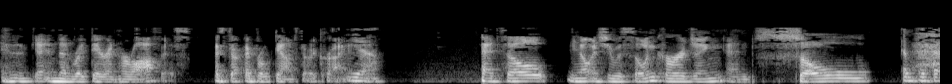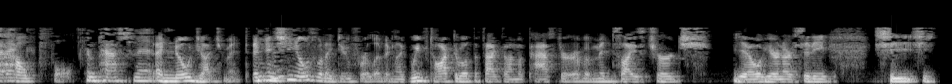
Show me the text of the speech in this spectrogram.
and, and then right there in her office, I start, I broke down and started crying. Yeah. And so, you know, and she was so encouraging and so Empathetic, helpful compassionate. and no judgment. And, Mm-hmm. and she knows what I do for a living. Like we've talked about the fact that I'm a pastor of a mid-sized church, you know, here in our city. She, she,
